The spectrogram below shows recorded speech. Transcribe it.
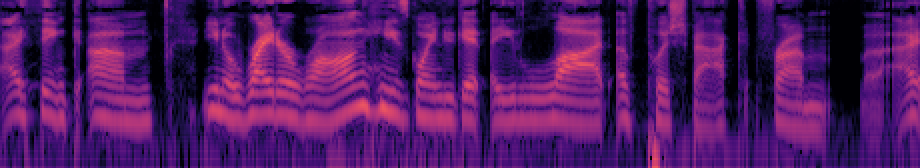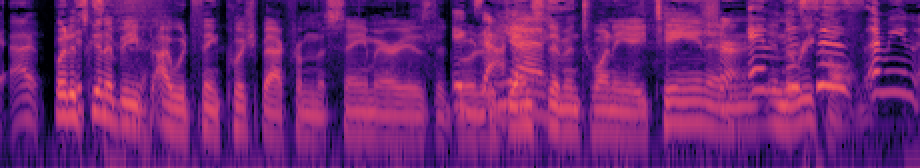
I think, um, you know, right or wrong, he's going to get a lot of pushback from. I, I, but it's, it's going to be, I would think, pushback from the same areas that voted exactly. against yes. him in 2018 sure. and, and in this the recall. is, I mean,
